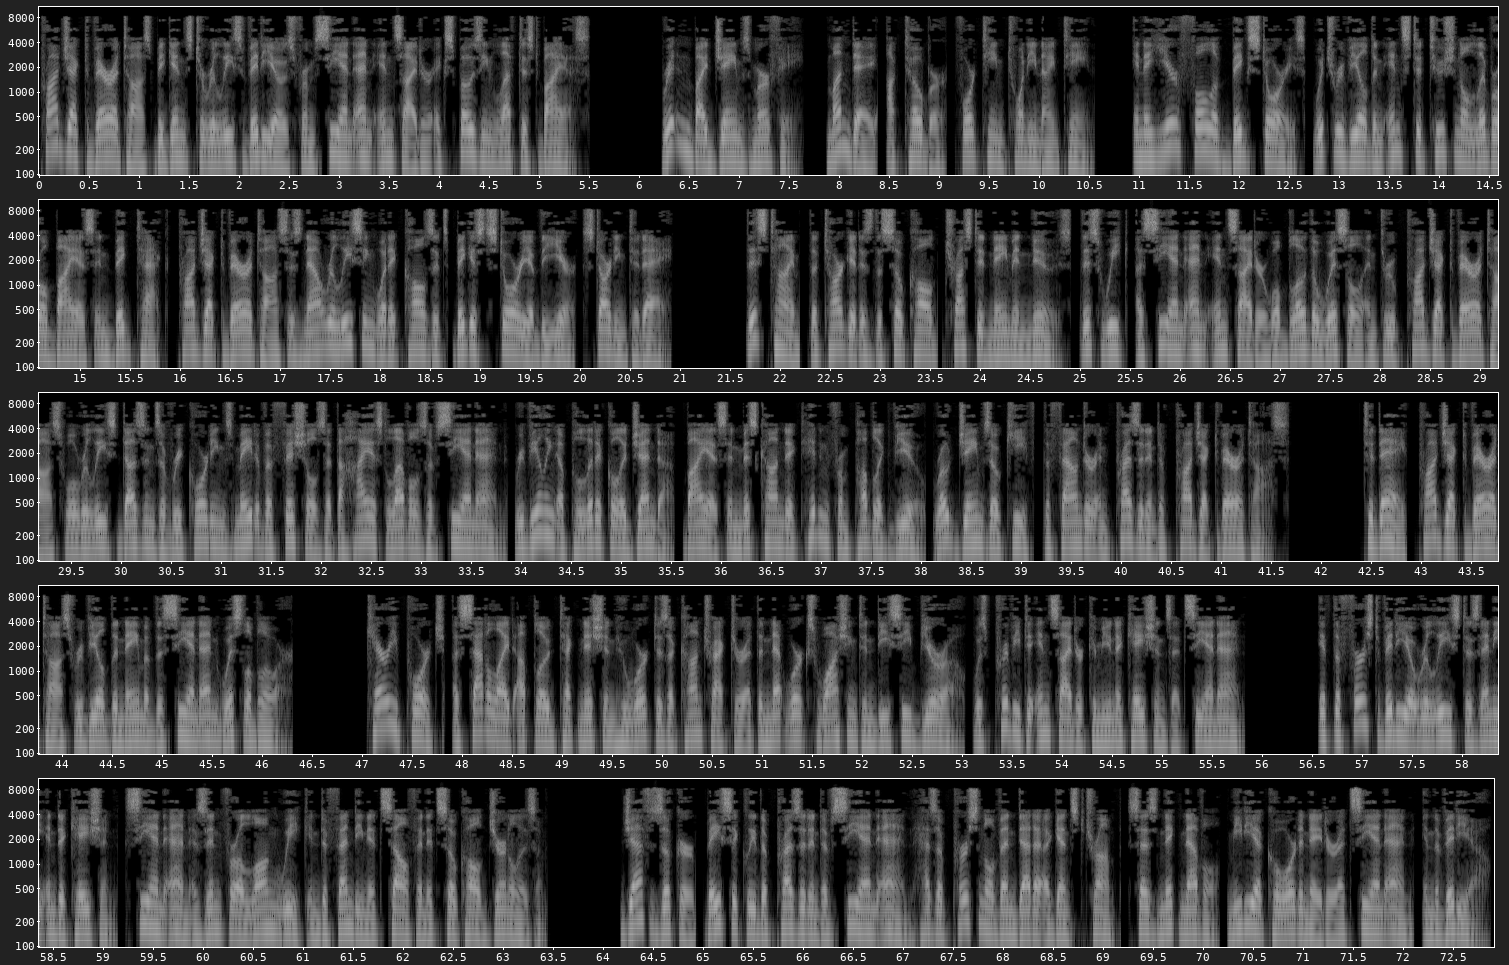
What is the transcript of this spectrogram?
Project Veritas begins to release videos from CNN Insider exposing leftist bias. Written by James Murphy. Monday, October 14, 2019. In a year full of big stories, which revealed an institutional liberal bias in big tech, Project Veritas is now releasing what it calls its biggest story of the year, starting today. This time, the target is the so-called trusted name in news. This week, a CNN insider will blow the whistle and through Project Veritas will release dozens of recordings made of officials at the highest levels of CNN, revealing a political agenda, bias and misconduct hidden from public view, wrote James O'Keefe, the founder and president of Project Veritas. Today, Project Veritas revealed the name of the CNN whistleblower. Cary Poarch, a satellite upload technician who worked as a contractor at the network's Washington, D.C. bureau, was privy to insider communications at CNN. If the first video released is any indication, CNN is in for a long week in defending itself and its so-called journalism. Jeff Zucker, basically the president of CNN has a personal vendetta against Trump, says Nick Neville, media coordinator at CNN, in the video.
